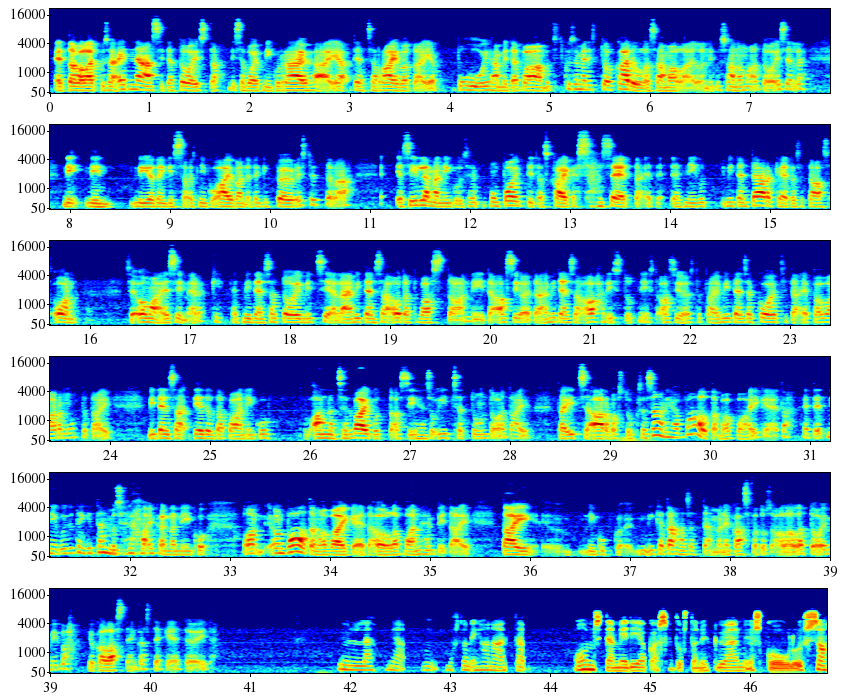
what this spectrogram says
Että tavallaan, että kun sä et näe sitä toista, niin sä voit niinku räyhää ja tiedät, raivota ja puhua ihan mitä vaan. Mutta sitten kun sä menisit tuolla kadulla samalla lailla niinku sanomaan toiselle, niin, niin, niin jotenkin se olisi niin kuin aivan jotenkin pöyristyttävää. Ja sillä mä, niin kuin se, mun pointti tässä kaikessa on se, että et, et, et, niin kuin, miten tärkeää se taas on, se oma esimerkki, että miten sä toimit siellä ja miten sä otat vastaan niitä asioita ja miten sä ahdistut niistä asioista tai miten sä koet sitä epävarmuutta tai miten sä tietyllä tapaa niin kuin annat sen vaikuttaa siihen sun itsetuntoon tai, tai itsearvostukseen. Se on ihan valtavan vaikeaa. Että et, niinku jotenkin tämmöisenä aikana niinku on, on valtavan vaikeaa olla vanhempi tai, tai niinku, mikä tahansa tämmöinen kasvatusalalla toimiva, joka lasten kanssa tekee töitä. Kyllä, ja musta on ihanaa, että on sitä mediakasvatusta nykyään myös kouluissa.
